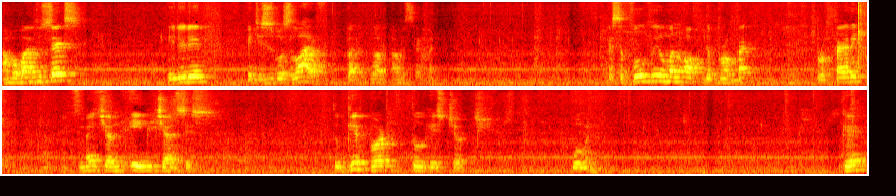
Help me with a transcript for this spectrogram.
Number one to six, they did it when Jesus was alive, but not number seven. As a fulfillment of the prophet, prophetic mentioned in Genesis to give birth to his church, woman. Okay?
